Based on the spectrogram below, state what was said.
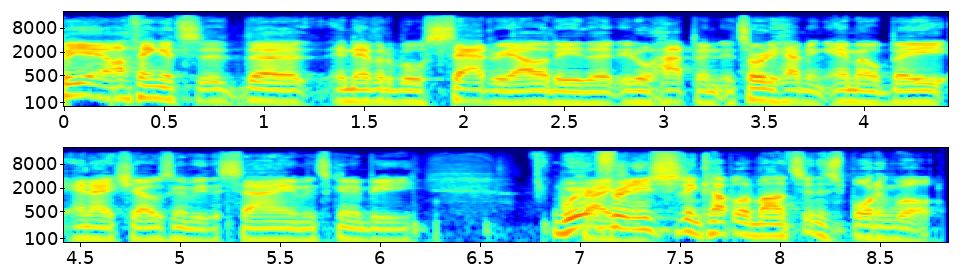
but yeah, I think it's uh, the inevitable, sad reality that it'll happen. It's already happening. MLB, NHL is going to be the same. It's going to be We're in for an interesting couple of months in the sporting world.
